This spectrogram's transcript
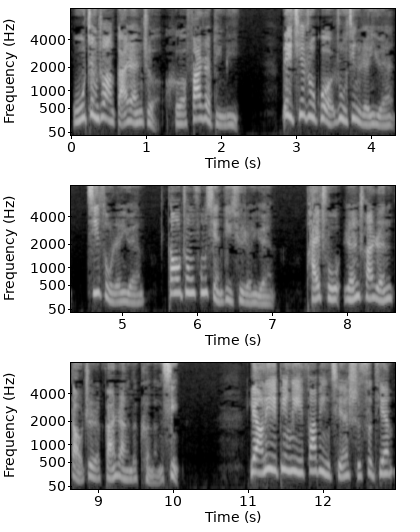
无症状感染者和发热病例，未接触过入境人员、机组人员、高中风险地区人员，排除人传人导致感染的可能性。两例病例发病前十四天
